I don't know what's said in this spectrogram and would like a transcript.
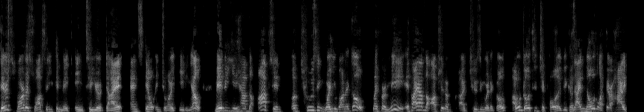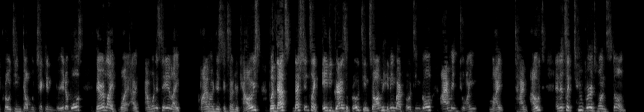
there's smarter swaps that you can make into your diet and still enjoy eating out maybe you have the option of choosing where you want to go. Like for me, if I have the option of uh, choosing where to go, I would go to Chipotle because I know like their high protein double chicken burrito bowls. They're like what I, I want to say like 500, 600 calories, but that's that shit's like 80 grams of protein. So I'm hitting my protein goal. I'm enjoying my time out, and it's like two birds, one stone.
